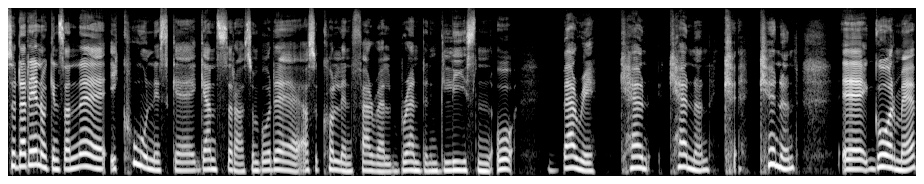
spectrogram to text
Så der er noen sånne ikoniske gensere som både altså Colin Farrell, Brendan Gleeson og Barry Can- Cannon K- eh, går med.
